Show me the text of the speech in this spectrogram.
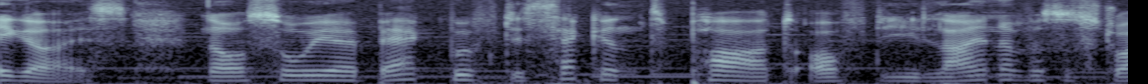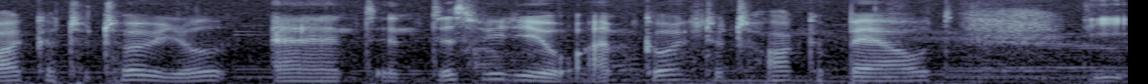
Hey guys, now so we are back with the second part of the Liner vs Striker tutorial and in this video I'm going to talk about the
